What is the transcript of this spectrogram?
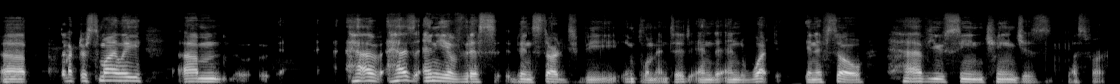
Uh, Dr. Smylie, um, have has any of this been started to be implemented, and and what, and if so, have you seen changes thus far?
